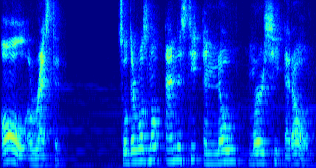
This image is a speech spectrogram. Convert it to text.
all arrested. So there was no amnesty and no mercy at all.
